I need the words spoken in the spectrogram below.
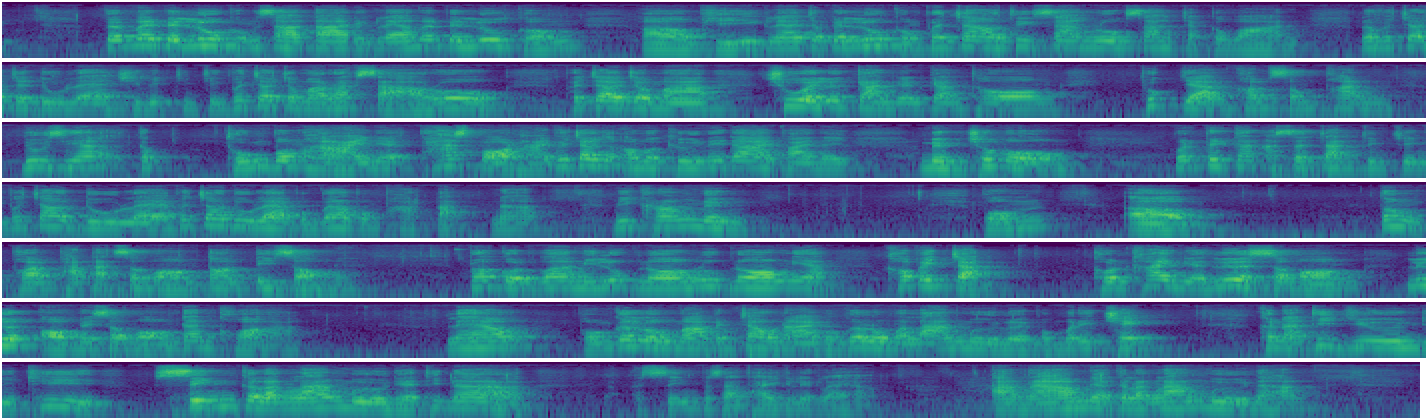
เป็นไม่เป็นลูกของซาตานอีกแล้วไม่เป็นลูกของอผีอีกแล้วจะเป็นลูกของพระเจ้าที่สร้างโลกสร้างจักรวาล แล้วพระเจ้าจะดูแลชีวิตจริง ๆ พระเจ้าจะมารักษาโรค พระเจ้าจะมาช่วยเรื่องการเงินการทอง ทุกอย่างความสัมพันธ์ ดูสิฮะกับถุงผมหายเนี่ยพาสปอร์ตหายพระเจ้ายังเอามาคืนให้ได้ภายในหนึ่งชั่วโมง มันเป็นการอัศจรรย์จริง ๆ พระเจ้าดูแล พระเจ้าดูแลผมเวลาผมผ่าตัดนะฮะมีครั้งหนึ่ง ผมต้องผ่าตัดสมองตอนตีสองปรากฏว่ามีลูกน้องลูกน้องเนี่ยเขาไปจัดคนไข้เนี่ยเลือดสมองเลือดออกในสมองด้านขวา แล้วผมก็ลงมาเป็นเจ้านาย ผมก็ลงมาล้างมือเลย ผมไม่ได้เช็ค ขณะที่ยืนอยู่ที่ซิงค์กำลังล้างมือเนี่ยที่หน้าซิงค์ภาษาไทยเขาเรียกอะไรครับอ่างน้ำเนี่ยกำลังล้างมือนะฮะ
